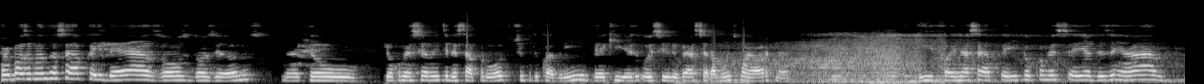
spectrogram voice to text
Foi mais ou menos nessa época aí, 10, 11, 12 anos, né, que eu, que eu comecei a me interessar por outro tipo de quadrinho, ver que esse universo era muito maior, né. E foi nessa época aí que eu comecei a desenhar,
